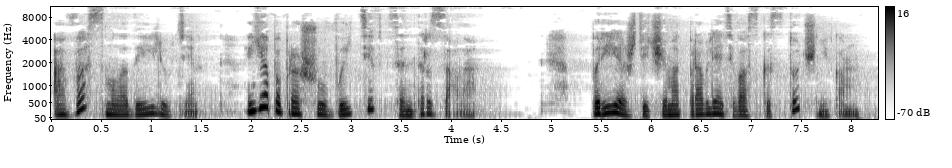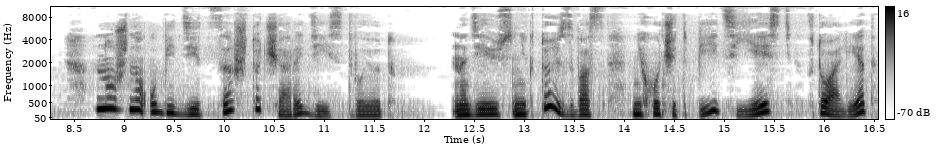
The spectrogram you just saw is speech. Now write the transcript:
А вас, молодые люди, я попрошу выйти в центр зала. Прежде чем отправлять вас к источникам, нужно убедиться, что чары действуют. Надеюсь, никто из вас не хочет пить, есть, в туалет.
